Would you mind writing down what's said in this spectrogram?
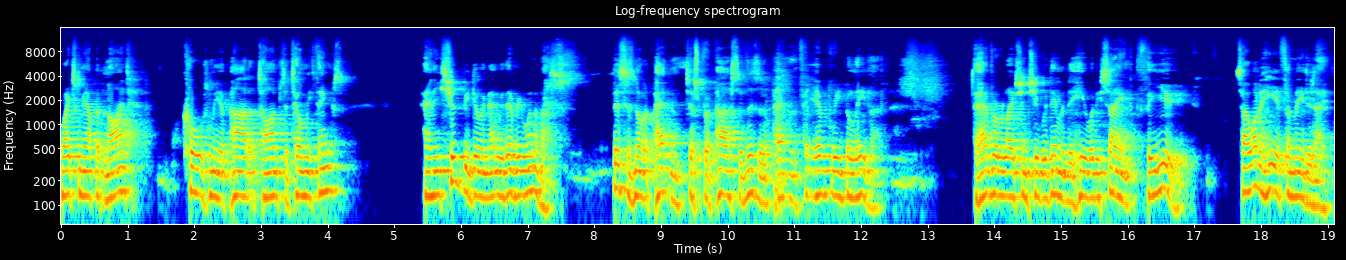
wakes me up at night, calls me apart at times to tell me things. And He should be doing that with every one of us. This is not a pattern just for a pastor, this is a pattern for every believer. To have a relationship with Him and to hear what He's saying for you. So I want to hear from me today.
